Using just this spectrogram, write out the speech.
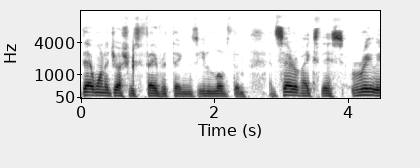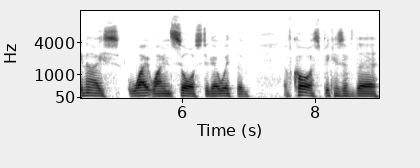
they're one of Joshua's favourite things. He loves them. And Sarah makes this really nice white wine sauce to go with them. Of course, because of the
